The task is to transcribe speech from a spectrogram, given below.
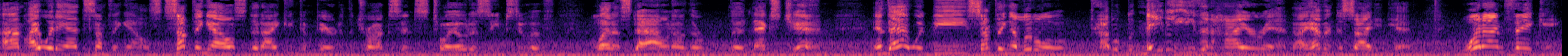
Um, I would add something else. Something else that I can compare to the truck since Toyota seems to have let us down on the, the next gen. And that would be something a little, probably, maybe even higher end. I haven't decided yet. What I'm thinking,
